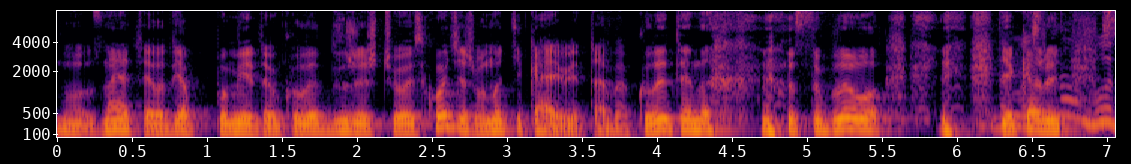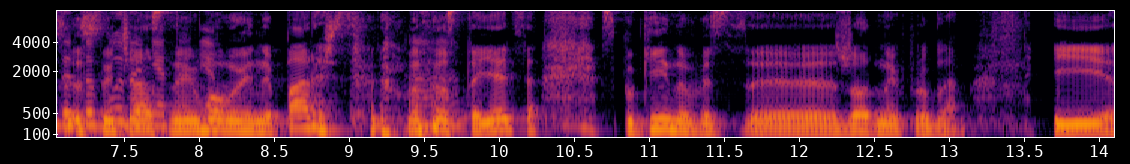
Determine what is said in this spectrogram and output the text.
ну знаєте, от я помітив, коли дуже чогось хочеш, воно тікає від тебе. Коли ти особливо, як кажуть, ну, буде, сучасною буде, мовою не паришся, ага. воно стається спокійно, без е, жодних проблем. І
